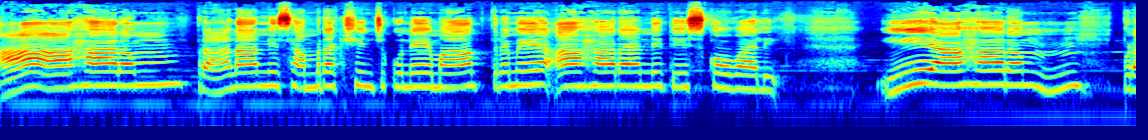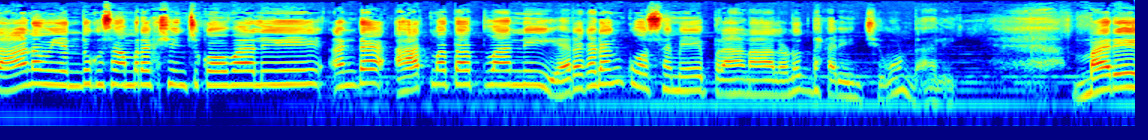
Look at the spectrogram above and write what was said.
ఆ ఆహారం ప్రాణాన్ని సంరక్షించుకునే మాత్రమే ఆహారాన్ని తీసుకోవాలి. ఈ ఆహారం ప్రాణం ఎందుకు సంరక్షించుకోవాలి? అంటే ఆత్మతత్వాన్ని ఎరగడం కోసమే ప్రాణాలను ధరించి ఉండాలి. మరి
